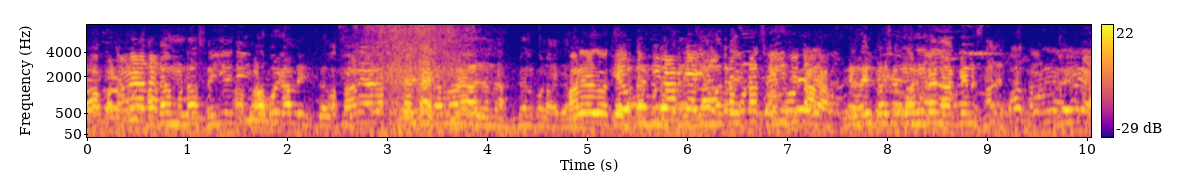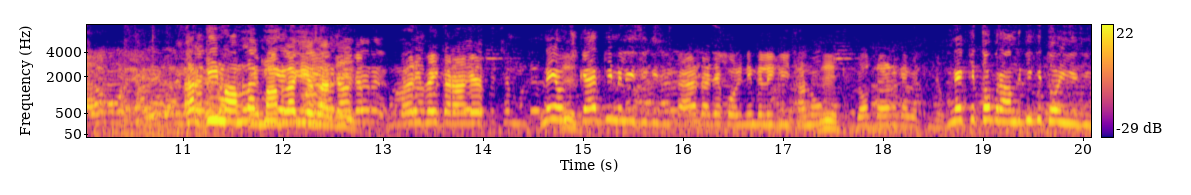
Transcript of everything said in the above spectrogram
ਸਾਡਾ ਮੁੰਡਾ ਸਹੀ ਹੈ ਜੀ। ਕੋਈ ਗੱਲ ਨਹੀਂ। ਥਾਣੇ ਆ ਜਾ ਮੈਂ ਆ ਜਾਣਾ ਬਿਲਕੁਲ ਆ ਜਾਣਾ ਥਾਣੇ ਆ ਜਾ ਇਹ ਗੱਡੀ ਲਾ ਕੇ ਆਈ ਤੇਰਾ ਮੁੰਡਾ ਸਹੀ ਸੀ ਤਾਂ। ਮੁੰਡੇ ਲੱਗੇ ਨੇ ਸਾਰੇ। ਸਰ ਕੀ ਮਾਮਲਾ ਕੀ ਮਾਮਲਾ ਕੀ ਹੈ ਸਰ ਜੀ? ਵੈਰੀਫਾਈ ਕਰਾਂਗੇ। ਨਹੀਂ ਹੁਣ ਸ਼ਿਕਾਇਤ ਕੀ ਮਿਲੀ ਸੀਗੀ ਜੀ? ਸ਼ਾਇਦ ਅਜੇ ਕੋਈ ਨਹੀਂ ਮਿਲੇਗੀ ਸਾਨੂੰ। ਜੋ। ਦੇਣਗੇ ਵੇਖੀ ਜਾਓ। ਨਹੀਂ ਕਿੱਥੋਂ ਬਰਾਮਦਗੀ ਕਿੱਥੋਂ ਹੋਈ ਹੈ ਜੀ?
